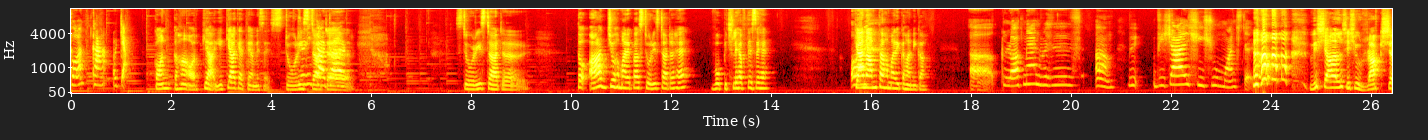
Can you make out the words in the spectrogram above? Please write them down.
कौन कहाँ और क्या? कौन कहाँ और क्या? ये क्या कहते हैं हम इसे? स्टोरी स्टार्टर स्टोरी स्टार्टर तो आज जो हमारे पास स्टोरी स्टार्टर है वो पिछले हफ़्ते से है। और क्या नाम था हमारी कहानी का? क्लॉकमैन वर्सेस um विशाल शिशु मॉन्स्टर विशाल शिशु राक्षस।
